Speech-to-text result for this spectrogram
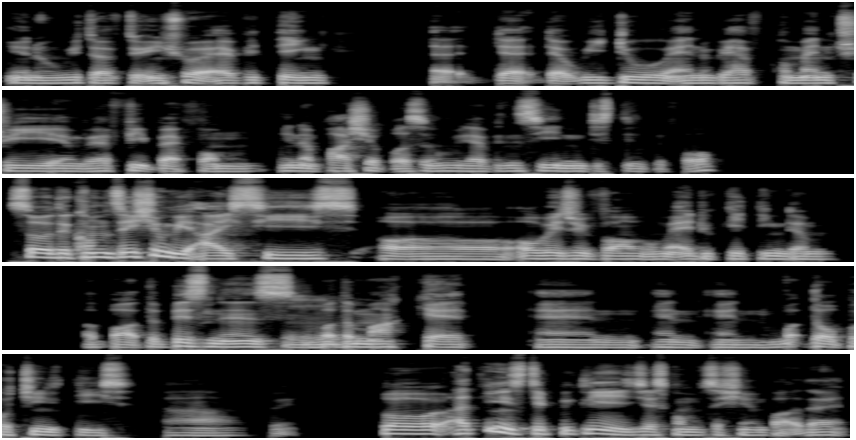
you know we have to ensure everything uh, that that we do and we have commentary and we have feedback from in a partial person who we haven't seen this deal before. So the conversation with ICs uh, always revolve on educating them about the business, Mhm. about the market, and and and what the opportunities uh, to it. So I think it's typically just conversation about that,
